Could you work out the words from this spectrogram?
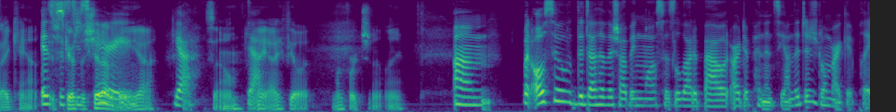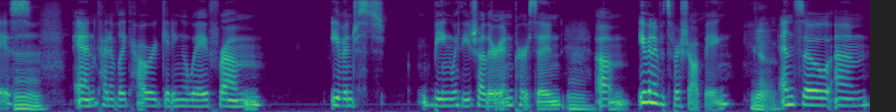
I, I can't. It's it scares the shit out of me. Yeah. yeah. So Yeah. I, I feel it. Unfortunately. Um, but also, the death of the shopping mall says a lot about our dependency on the digital marketplace Mm. And kind of like how we're getting away from even just being with each other in person, Mm. um, even if it's for shopping. Yeah. And so um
